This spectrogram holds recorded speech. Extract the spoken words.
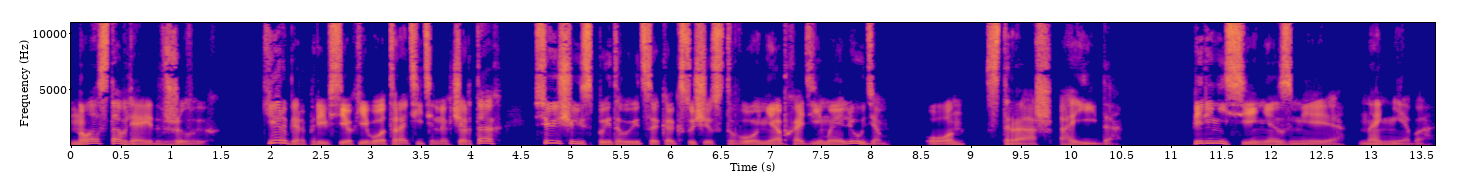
но оставляет в живых. Кербер при всех его отвратительных чертах все еще испытывается как существо, необходимое людям. Он — страж Аида. Перенесение змея на небо.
